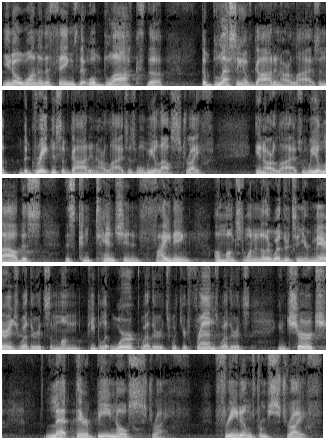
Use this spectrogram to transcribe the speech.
You know, one of the things that will block the the blessing of God in our lives and the, the greatness of God in our lives is when we allow strife in our lives, when we allow this, this contention and fighting amongst one another, whether it's in your marriage, whether it's among people at work, whether it's with your friends, whether it's in church. Let there be no strife. Freedom from strife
